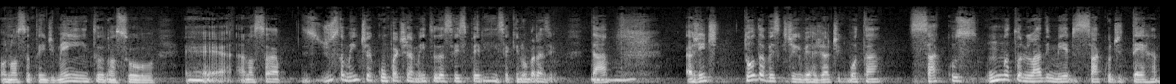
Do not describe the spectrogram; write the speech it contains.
o nosso atendimento, o nosso, é, a nossa, justamente o compartilhamento dessa experiência aqui no Brasil, tá? Uhum. A gente, toda vez que tinha que viajar, tinha que botar sacos, uma tonelada e meia de saco de terra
